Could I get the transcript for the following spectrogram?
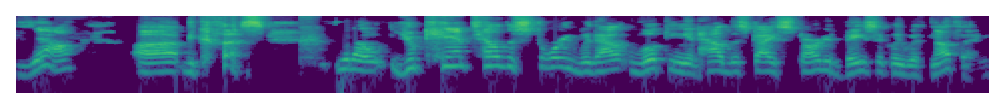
yeah, uh, because you know, you can't tell the story without looking at how this guy started basically with nothing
